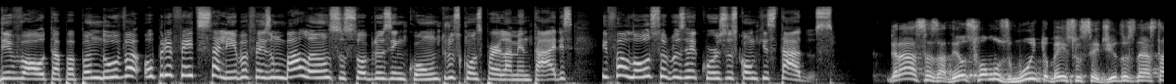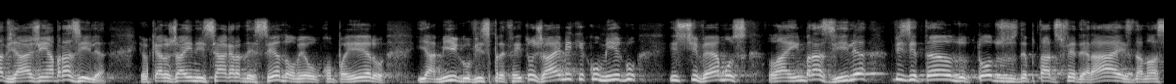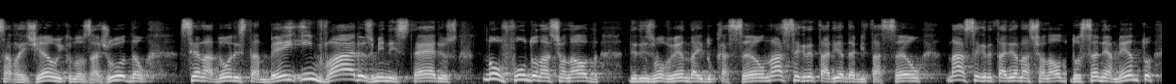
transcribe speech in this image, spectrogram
De volta a Papanduva, o prefeito Saliba fez um balanço sobre os encontros com os parlamentares e falou sobre os recursos conquistados. Graças a Deus fomos muito bem sucedidos nesta viagem a Brasília. Eu quero já iniciar agradecendo ao meu companheiro e amigo vice-prefeito Jaime, que comigo estivemos lá em Brasília, visitando todos os deputados federais da nossa região e que nos ajudam, senadores também, em vários ministérios, no Fundo Nacional de Desenvolvimento da Educação, na Secretaria da Habitação, na Secretaria Nacional do Saneamento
